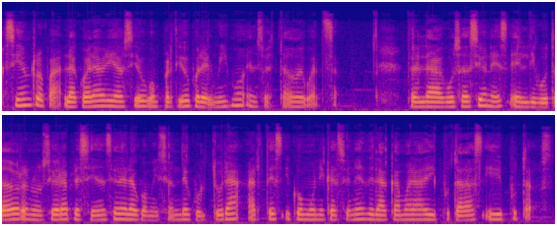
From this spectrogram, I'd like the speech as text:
sin ropa, la cual habría sido compartido por él mismo en su estado de WhatsApp. Tras las acusaciones, el diputado renunció a la presidencia de la Comisión de Cultura, Artes y Comunicaciones de la Cámara de Diputadas y Diputados.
